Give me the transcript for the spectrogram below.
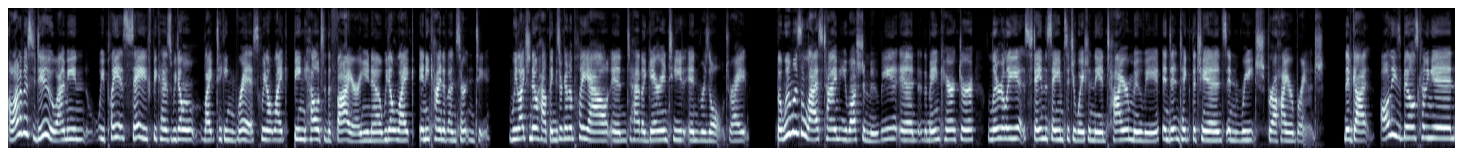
a lot of us do. I mean, we play it safe because we don't like taking risk. We don't like being held to the fire, you know? We don't like any kind of uncertainty. We like to know how things are going to play out and to have a guaranteed end result, right? But when was the last time you watched a movie and the main character literally stayed in the same situation the entire movie and didn't take the chance and reach for a higher branch? They've got all these bills coming in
